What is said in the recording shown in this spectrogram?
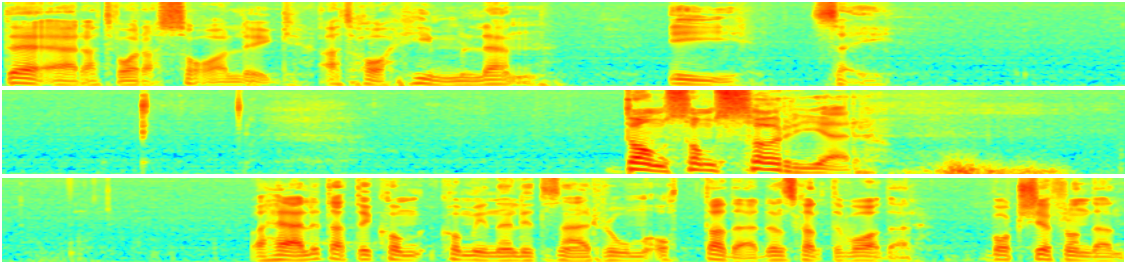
Det är att vara salig, att ha himlen i sig. De som sörjer. Vad härligt att det kom, kom in en liten sån här Rom 8 där, den ska inte vara där. Bortse från den.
